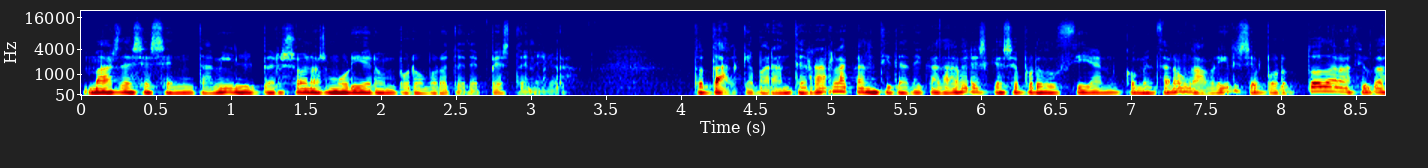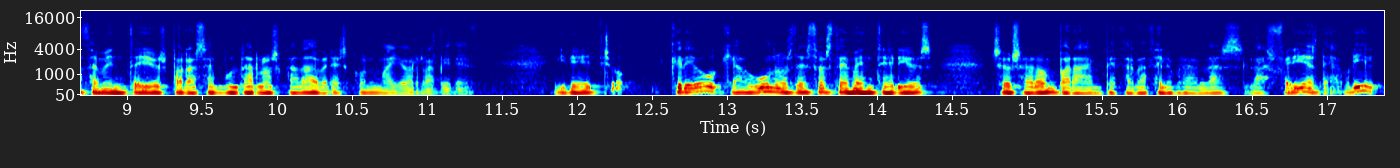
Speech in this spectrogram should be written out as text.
Más de 60.000 personas murieron por un brote de peste negra. Total, que para enterrar la cantidad de cadáveres que se producían, comenzaron a abrirse por toda la ciudad cementerios para sepultar los cadáveres con mayor rapidez. Y de hecho, creo que algunos de estos cementerios se usaron para empezar a celebrar las, las ferias de abril,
